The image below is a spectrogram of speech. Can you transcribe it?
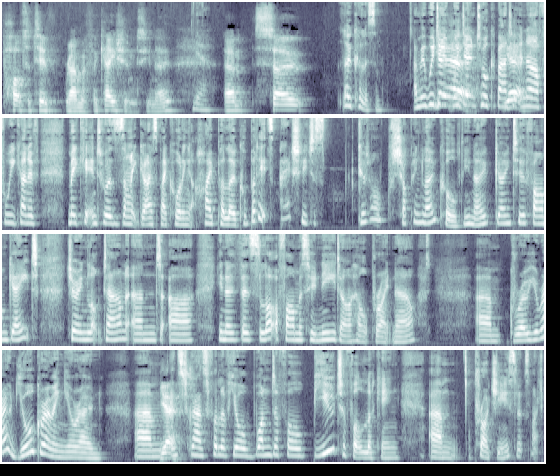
positive ramifications. You know. Yeah. Um, so localism. I mean, we don't yeah, we don't talk about yeah. it enough. We kind of make it into a zeitgeist by calling it hyper local, but it's actually just good old shopping local, you know, going to the farm gate during lockdown. And, uh, you know, there's a lot of farmers who need our help right now. Um, grow your own. You're growing your own. Um, yes. Instagram's full of your wonderful, beautiful looking um, produce. Looks much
